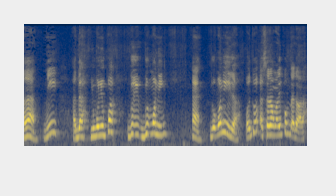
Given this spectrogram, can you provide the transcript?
Kan ni ada jumpa-jumpa good, good morning kan good morning je. Lepas tu assalamualaikum tak ada lah.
